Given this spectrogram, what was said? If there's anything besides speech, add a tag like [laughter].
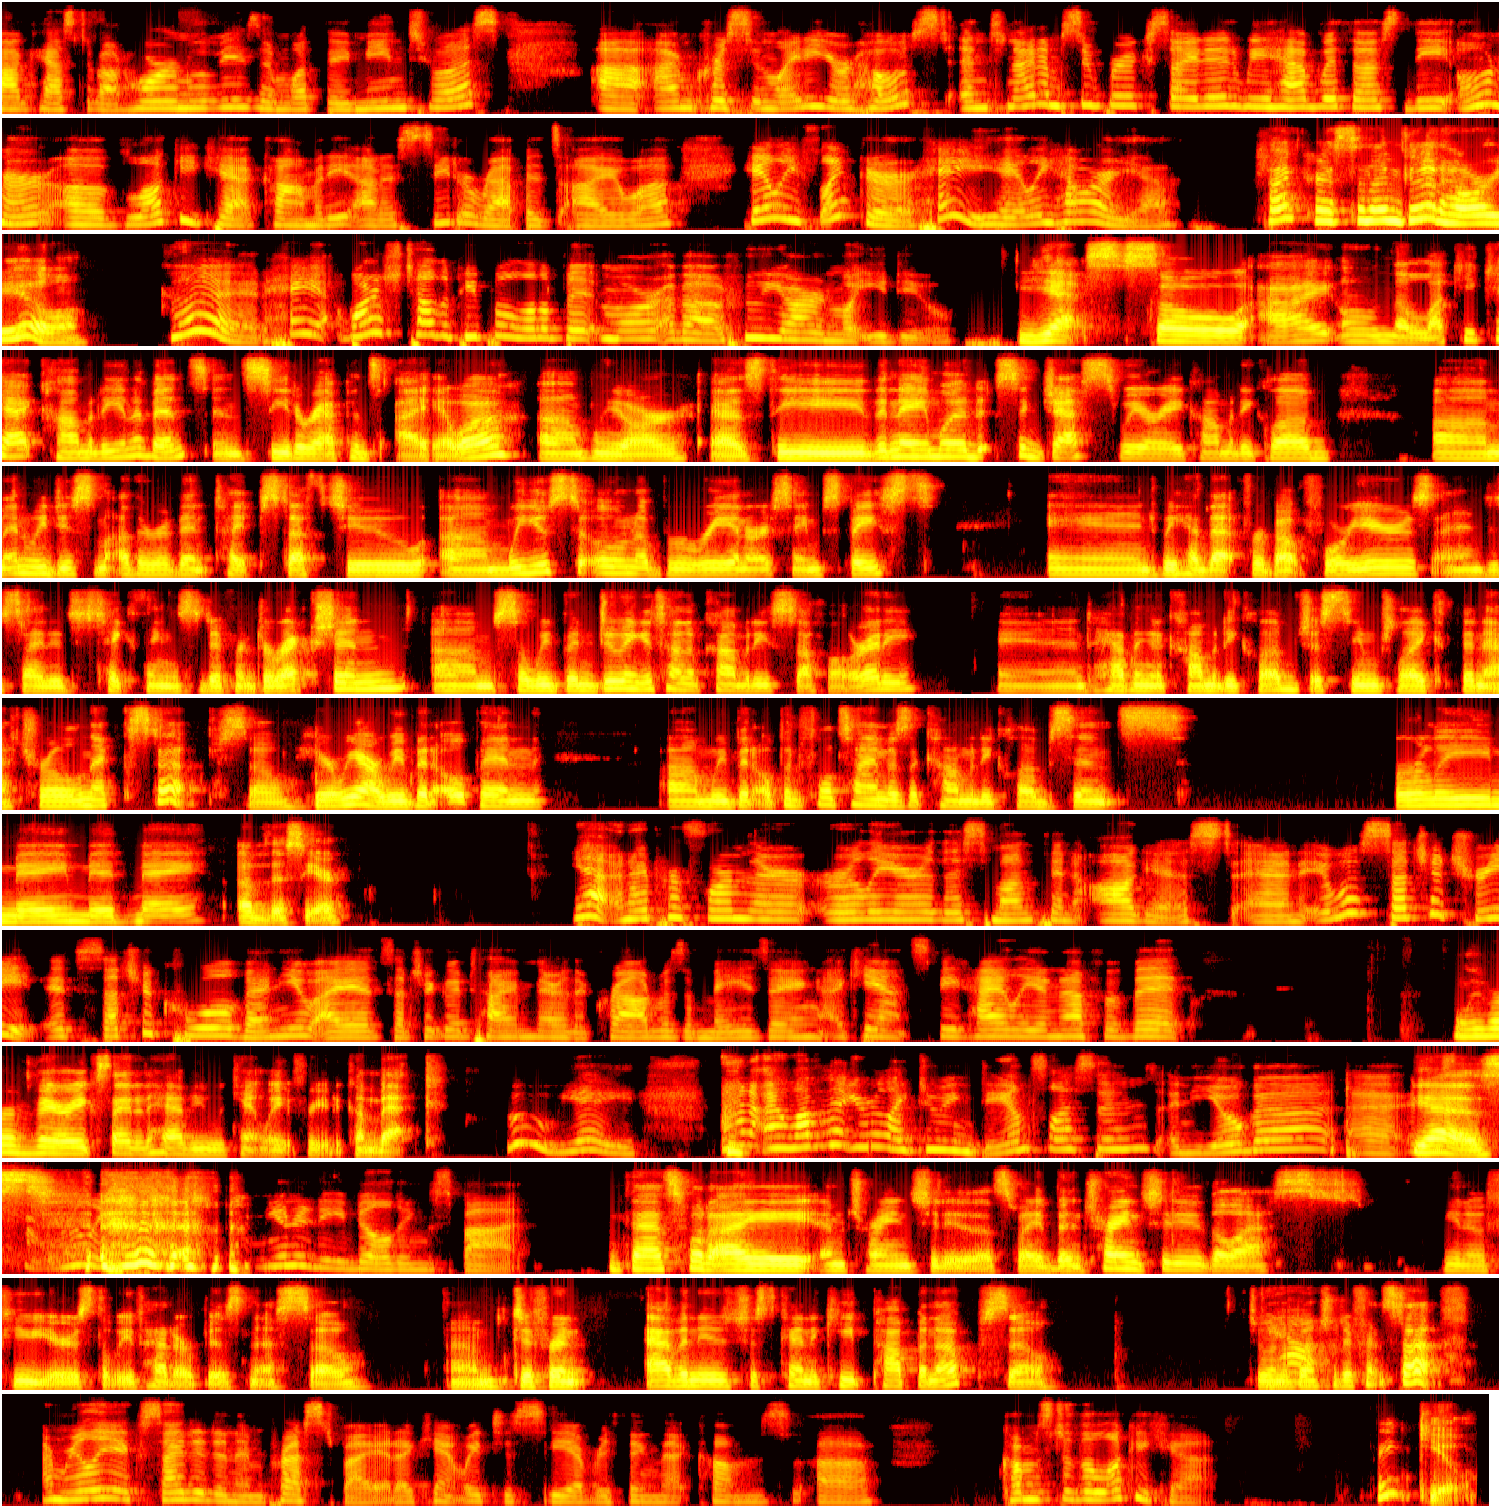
Bloody Mary, a podcast about horror movies and what they mean to us. Uh, I'm Kristen Lighty, your host, and tonight I'm super excited. We have with us the owner of Lucky Cat Comedy out of Cedar Rapids, Iowa, Haley Flinker. Hey, Haley, how are you? Hi, Kristen. I'm good. How are you? Good. Hey, why don't you tell the people a little bit more about who you are and what you do? Yes. So I own the Lucky Cat Comedy and Events in Cedar Rapids, Iowa. Um, we are, as the the name would suggest, we are a comedy club, um, and we do some other event type stuff too. Um, we used to own a brewery in our same space, and we had that for about four years, and decided to take things a different direction. Um, so we've been doing a ton of comedy stuff already. And having a comedy club just seemed like the natural next step. So here we are. We've been open um, we've been open full time as a comedy club since early May, mid May of this year. Yeah, and I performed there earlier this month in August, and it was such a treat. It's such a cool venue. I had such a good time there. The crowd was amazing. I can't speak highly enough of it. We were very excited to have you. We can't wait for you to come back. Ooh, yay. And I love that you're like doing dance lessons and yoga. Uh, yes. [laughs] Really community building spot that's what I am trying to do. That's what I've been trying to do the last, you know, few years that we've had our business. So um, different avenues just kind of keep popping up. So doing yeah. a bunch of different stuff. I'm really excited and impressed by it. I can't wait to see everything that comes uh, comes to the Lucky Cat. Thank you.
